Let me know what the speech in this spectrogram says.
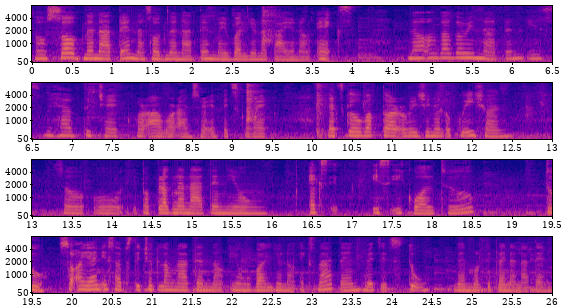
So, solve na natin, na-solve na natin, may value na tayo ng x. Now, ang gagawin natin is we have to check for our answer if it's correct. Let's go back to our original equation. So, uh, ipa-plug na natin yung x is equal to 2. So, ayan, i-substitute lang natin ng, yung value ng x natin, which is 2. Then, multiply na natin.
